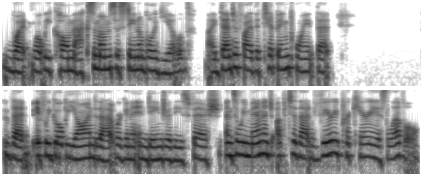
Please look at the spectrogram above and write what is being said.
what what we call maximum sustainable yield identify the tipping point that that if we go beyond that, we're going to endanger these fish. And so we manage up to that very precarious level.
